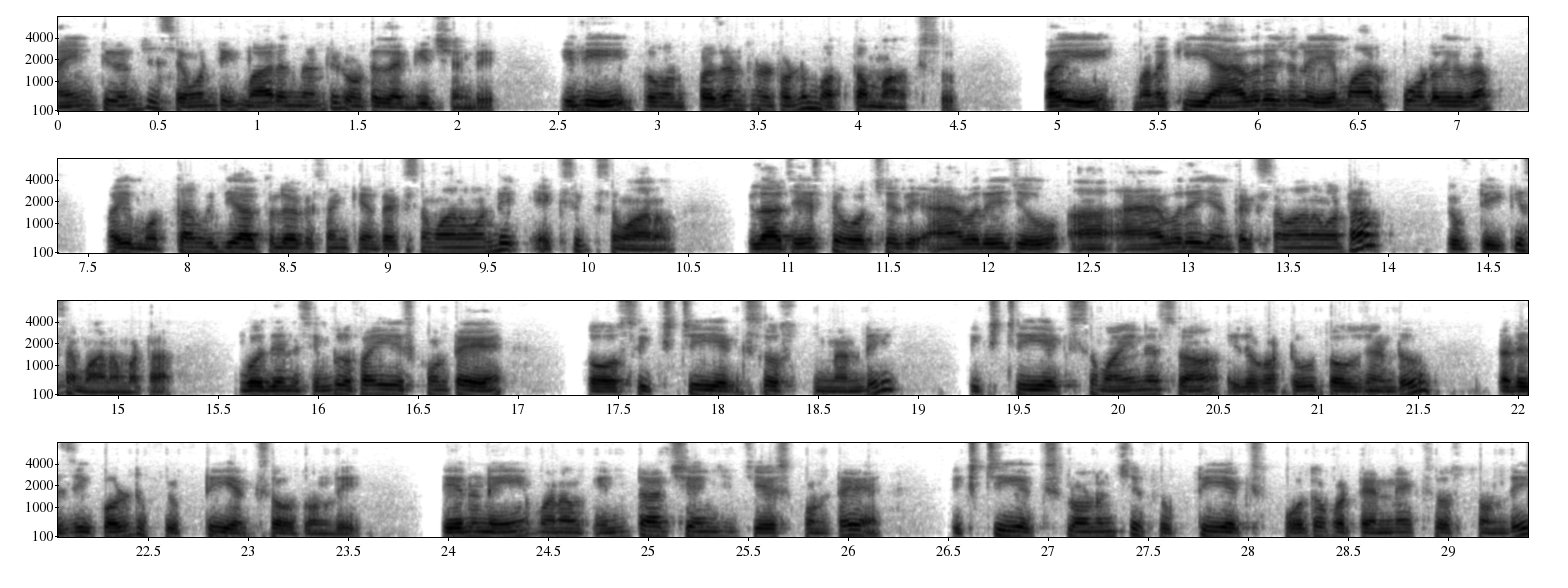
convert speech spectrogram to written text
నైంటీ నుంచి సెవెంటీకి మారిందంటే ట్వంటీ తగ్గించండి. ఇది మన ప్రజెంట్ ఉన్నటువంటి మొత్తం మార్క్స్. పై మనకి యావరేజ్లో ఏ మార్పు ఉండదు కదా? పై మొత్తం విద్యార్థుల యొక్క సంఖ్య ఎంతకు సమానం అండి? ఎక్స్కి సమానం. ఇలా చేస్తే వచ్చేది యావరేజ్ ఆ యావరేజ్ ఎంతకు సమానం అట ఫిఫ్టీకి సమానం అట ఇంకో దీన్ని సింప్లిఫై చేసుకుంటే సో సిక్స్టీ ఎక్స్ వస్తుందండి. సిక్స్టీ ఎక్స్ మైనస్ ఇది ఒక two thousand that is equal to fifty X అవుతుంది. దీనిని మనం ఇంటర్చేంజ్ చేసుకుంటే సిక్స్టీ ఎక్స్లో నుంచి ఫిఫ్టీ ఎక్స్ పోతే ఒక టెన్ ఎక్స్ వస్తుంది.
